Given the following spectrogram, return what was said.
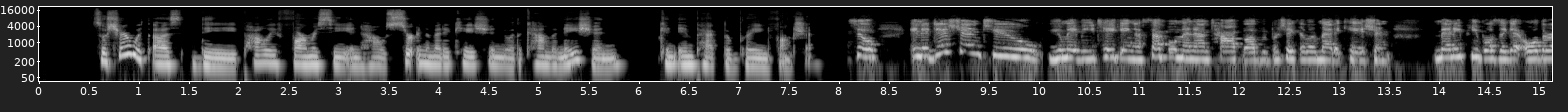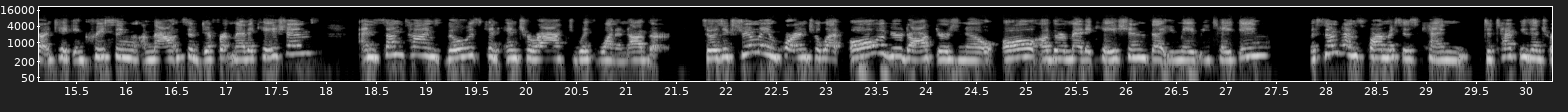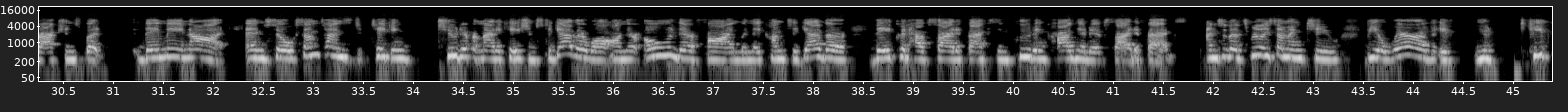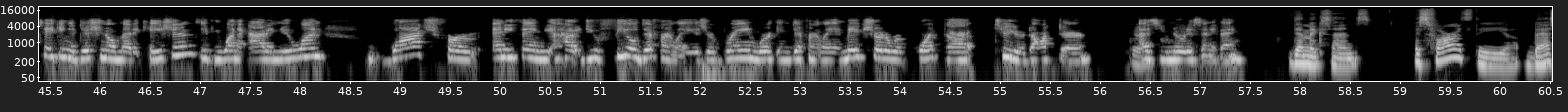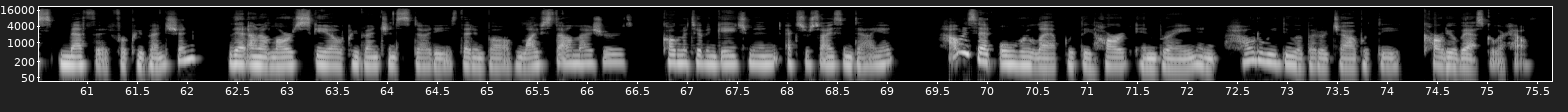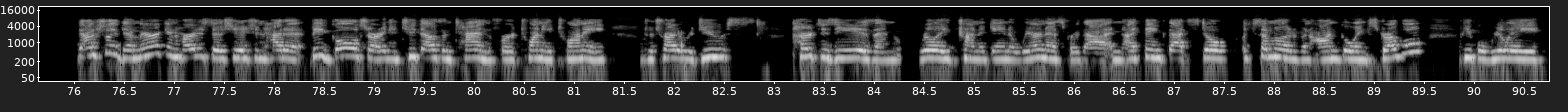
So share with us the polypharmacy and how certain the medication or the combination can impact the brain function. So, in addition to you may be taking a supplement on top of a particular medication, many people as they get older and take increasing amounts of different medications, and sometimes those can interact with one another. So, it's extremely important to let all of your doctors know all other medications that you may be taking. But sometimes pharmacists can detect these interactions, but they may not. And so sometimes taking two different medications together, while on their own they're fine, when they come together, they could have side effects, including cognitive side effects. And so that's really something to be aware of if you keep taking additional medications, if you want to add a new one, watch for anything. How do you feel differently? Is your brain working differently? And make sure to report that to your doctor Good. as you notice anything. That makes sense. As far as the uh, best method for prevention, that on a large scale prevention studies that involve lifestyle measures, cognitive engagement, exercise and diet, how does that overlap with the heart and brain and how do we do a better job with the cardiovascular health? Actually, the American Heart Association had a big goal starting in 2010 for 2020 to try to reduce heart disease and really trying to gain awareness for that. And I think that's still somewhat of an ongoing struggle. People really,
